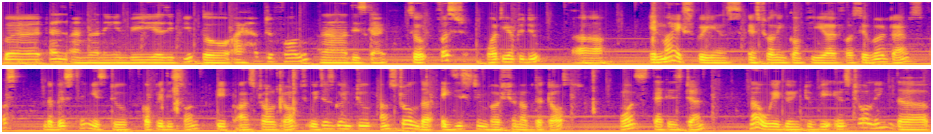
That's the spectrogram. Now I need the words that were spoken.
But as I'm running NVIDIA GPU so I have to follow uh, this guide. So first what you have to do uh, in my experience installing ComfyUI for several times first the best thing is to copy this one pip install torch. We're just going to install the existing version of the torch. Once that is done now we're going to be installing the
